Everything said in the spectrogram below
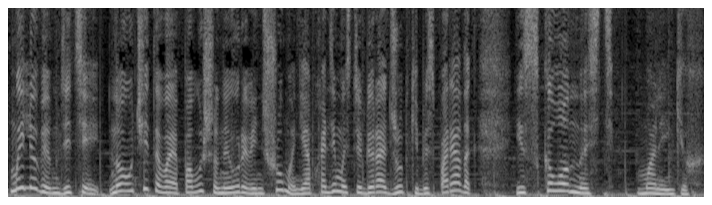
Мы любим детей, но учитывая повышенный уровень шума, необходимость убирать жуткий беспорядок и склонность маленьких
